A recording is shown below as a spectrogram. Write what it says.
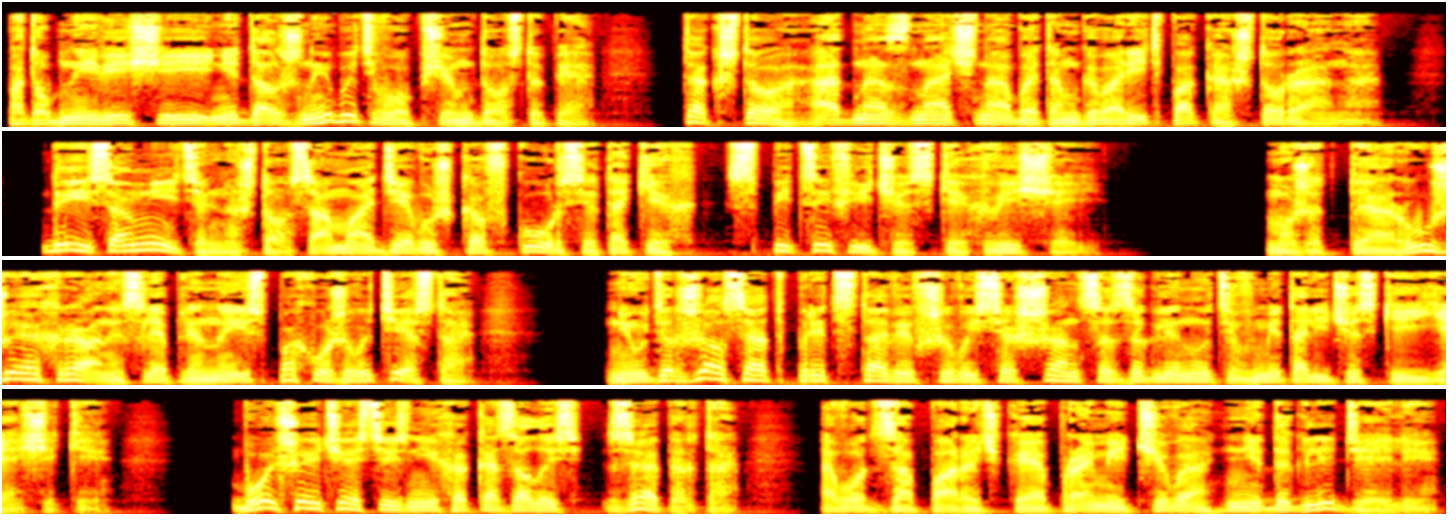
подобные вещи и не должны быть в общем доступе, так что однозначно об этом говорить пока что рано. Да и сомнительно, что сама девушка в курсе таких специфических вещей. Может, ты оружие охраны, слепленное из похожего теста? Не удержался от представившегося шанса заглянуть в металлические ящики. Большая часть из них оказалась заперта — а вот за парочкой опрометчиво не доглядели.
